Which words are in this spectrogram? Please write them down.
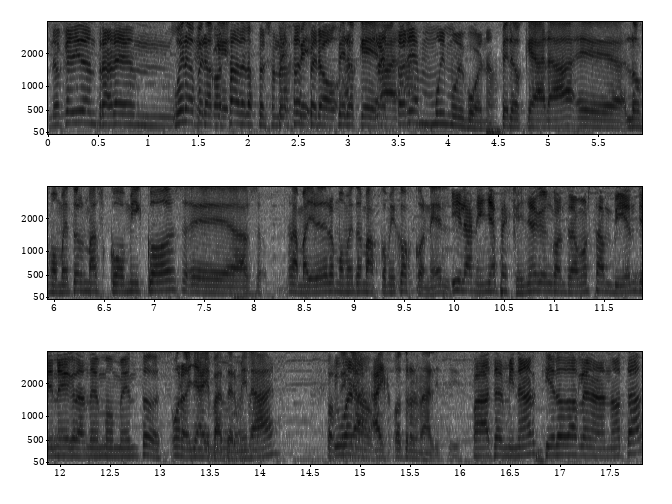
No he querido entrar en, Bueno, en pero que- cosas de los personajes, pe- pe- pero, pero que la a- historia es muy, muy buena. Pero que hará eh, los momentos más cómicos, eh, la mayoría de los momentos más cómicos con él. Y la niña pequeña que encontramos también tiene grandes momentos. bueno, ya iba a terminar, porque bueno, ya hay otro análisis. Para terminar, quiero darle la nota.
